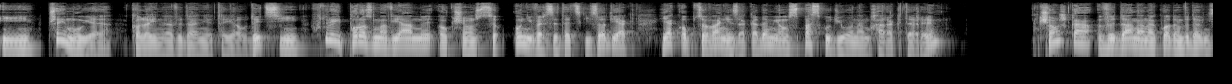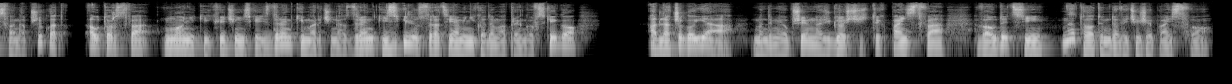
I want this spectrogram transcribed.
i przejmuję kolejne wydanie tej audycji, w której porozmawiamy o książce Uniwersytecki Zodiak, jak obcowanie z Akademią spaskudziło nam charaktery. Książka wydana nakładem wydawnictwa na przykład autorstwa Moniki Kwiecińskiej-Zdręki, Marcina Zdręki z ilustracjami Nikodema Pręgowskiego, a dlaczego ja będę miał przyjemność gościć tych Państwa w audycji, no to o tym dowiecie się Państwo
